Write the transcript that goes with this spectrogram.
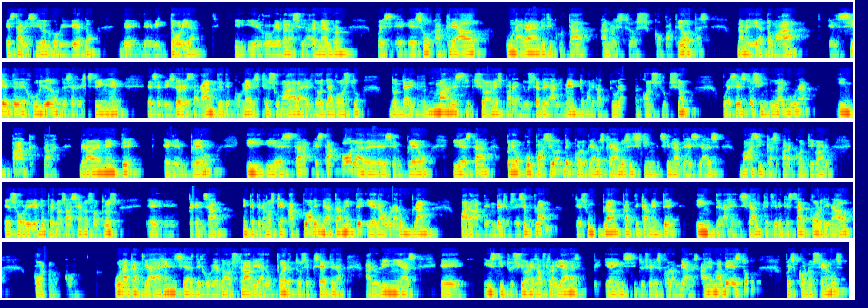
establecido el gobierno de, Victoria y, el gobierno de la ciudad de Melbourne, pues eh, eso ha creado una gran dificultad a nuestros compatriotas. Una medida tomada el 7 de julio donde se restringen el servicio de restaurantes, de comercio, sumada a la del 2 de agosto, donde hay más restricciones para industrias de alimento, manufactura, construcción, pues esto sin duda alguna impacta gravemente el empleo y, esta, esta, ola de desempleo y esta preocupación de colombianos quedándose sin, sin las necesidades básicas para continuar eh, sobreviviendo, pues nos hace a nosotros eh, pensar en que tenemos que actuar inmediatamente y elaborar un plan para atenderlos. Ese plan que es un plan prácticamente interagencial que tiene que estar coordinado con, una cantidad de agencias del gobierno de Australia, aeropuertos, etcétera, aerolíneas, eh, instituciones australianas e instituciones colombianas. Además de esto, pues conocemos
